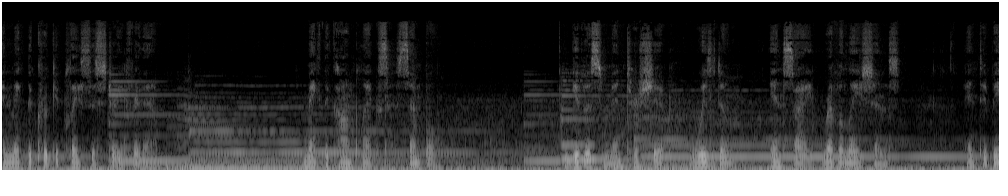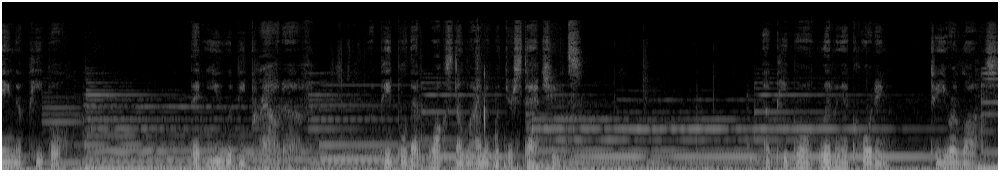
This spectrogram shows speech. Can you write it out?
and make the crooked places straight for them. Make the complex simple. Give us mentorship, wisdom, insight, revelations into being a people that you would be proud of, a people that walks in alignment with your statutes, a people living according to your laws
